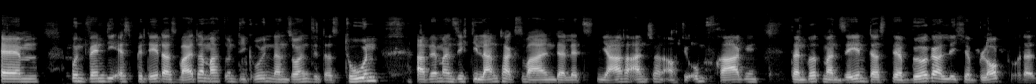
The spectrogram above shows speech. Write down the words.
Ähm, und wenn die SPD das weiter weitermacht und die Grünen, dann sollen sie das tun. Aber wenn man sich die Landtagswahlen der letzten Jahre anschaut, auch die Umfragen, dann wird man sehen, dass der bürgerliche Block oder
